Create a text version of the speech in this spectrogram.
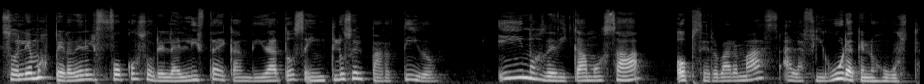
solemos perder el foco sobre la lista de candidatos e incluso el partido y nos dedicamos a observar más a la figura que nos gusta,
